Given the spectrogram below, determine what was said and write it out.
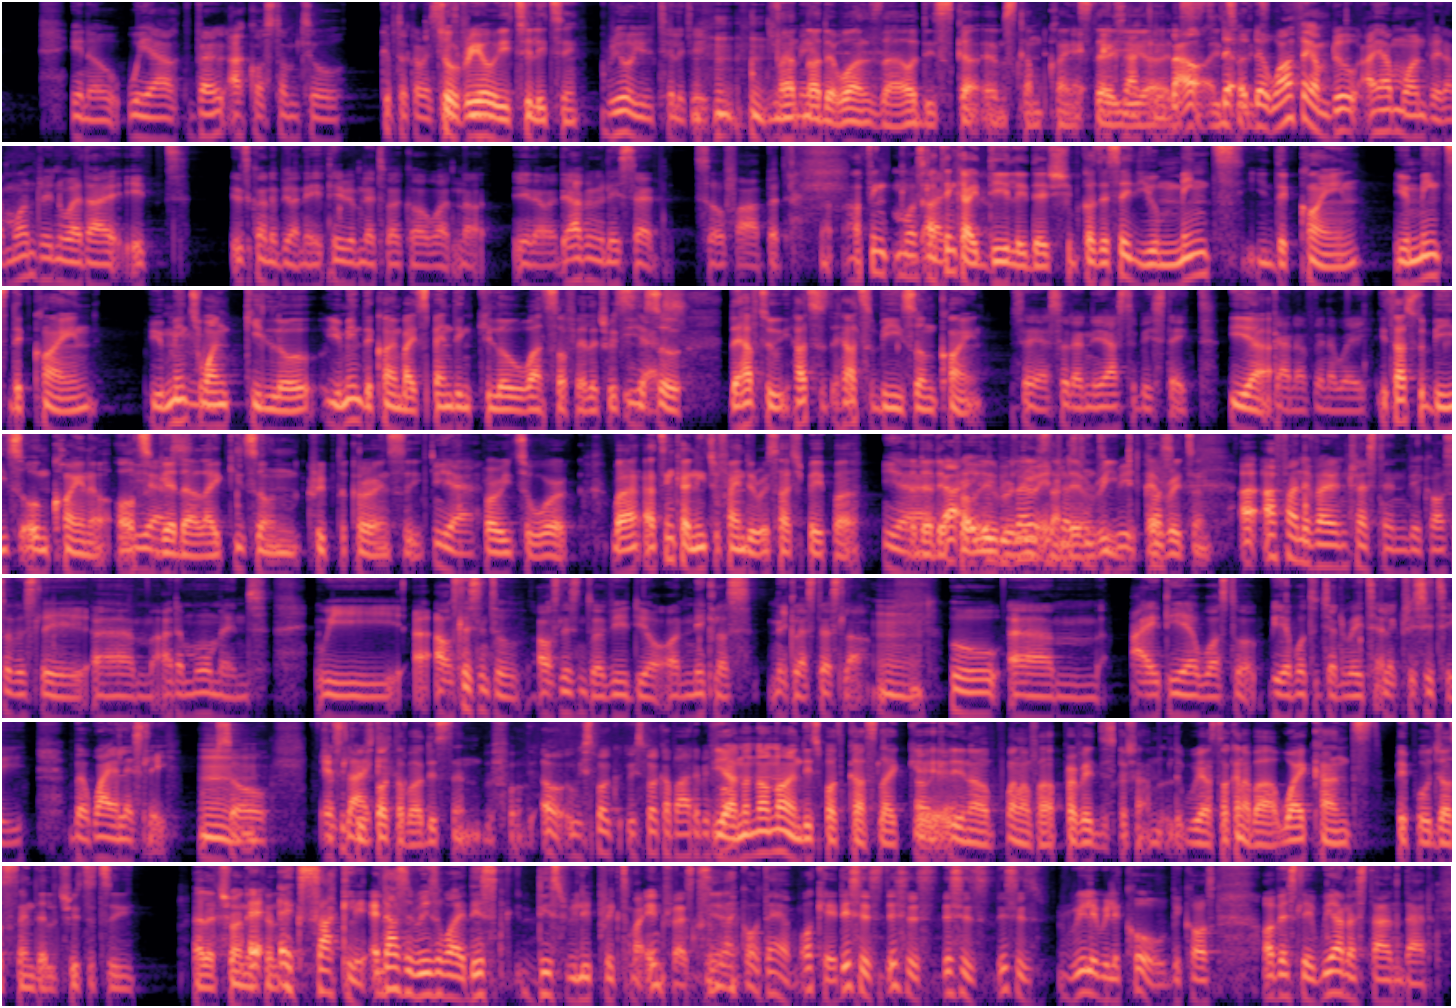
You know, we are very accustomed to cryptocurrency. So real utility, real utility. not mean? not the ones that all these scam, um, scam coins tell exactly. you. uh, but this is the, the one thing I'm do, I am wondering, I'm wondering whether it is going to be on the Ethereum network or whatnot. You know, they haven't really said so far, but I think most I think ideally they should because they said you mint the coin, you mint the coin, you mint Mm. one kilo, you mint the coin by spending kilowatts of electricity. So they have to it has to it has to be its own coin. so yeah, so then it has to be staked, Yeah, kind of in a way. it has to be its own coin altogether, like its own cryptocurrency Yeah, for it to work. But I think I need to find the research paper yeah. that they Uh, probably it'd be very release and then read, read, everything. I, I find it very interesting because obviously um, at the moment we I was listening to I was listening to a video on Nicholas Nicholas Tesla Mm. who um, idea was to be able to generate electricity but wirelessly. Mm. So it's like we've talked about this then before. oh we spoke we spoke about it before. Yeah, no, no, not in this podcast. Like uh, you know, one of our private discussion, we are talking about why can't people just send electricity E- exactly, and that's the reason why this this really pricked my interest. Because I'm like, oh damn, okay, this is this is this is this is really really cool because obviously we understand that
